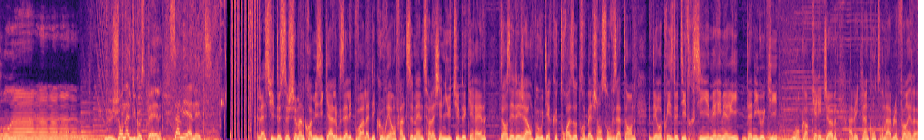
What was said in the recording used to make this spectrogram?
croix. Le journal du gospel, Sam et Annette. La suite de ce chemin de croix musical, vous allez pouvoir la découvrir en fin de semaine sur la chaîne YouTube de Keren. D'ores et déjà, on peut vous dire que trois autres belles chansons vous attendent. Des reprises de titres signés Mary Mary, Danny Goki ou encore Kerry Job avec l'incontournable Forever.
